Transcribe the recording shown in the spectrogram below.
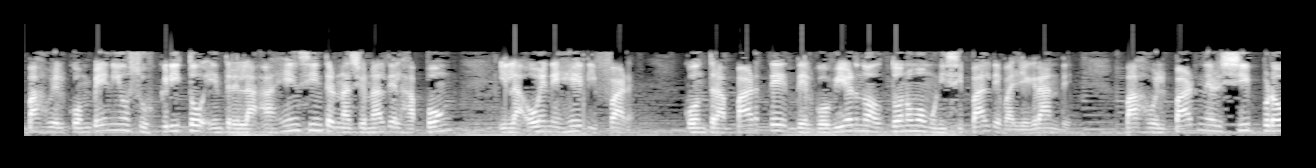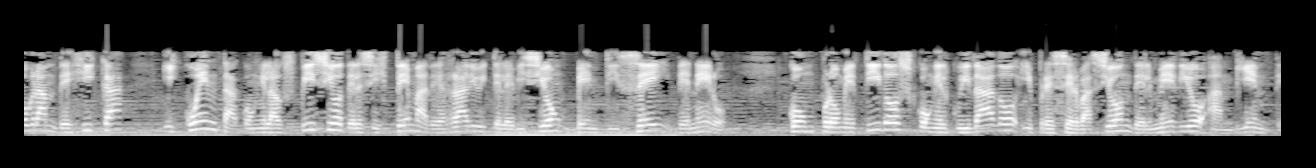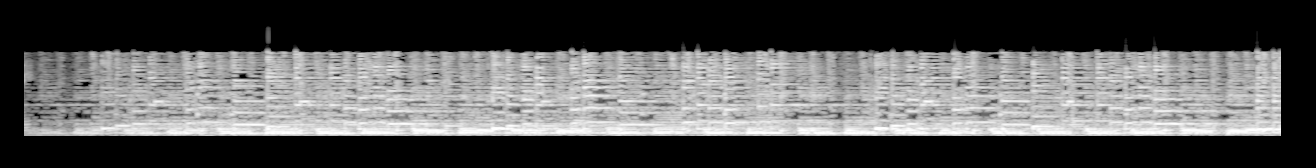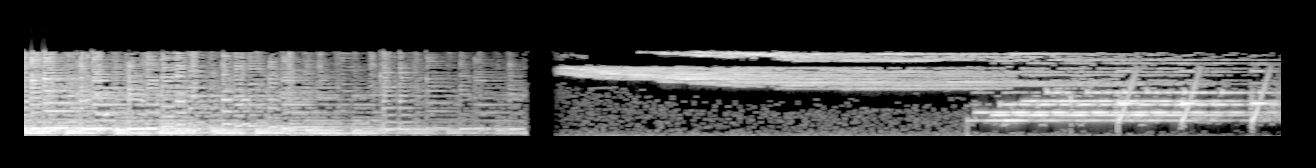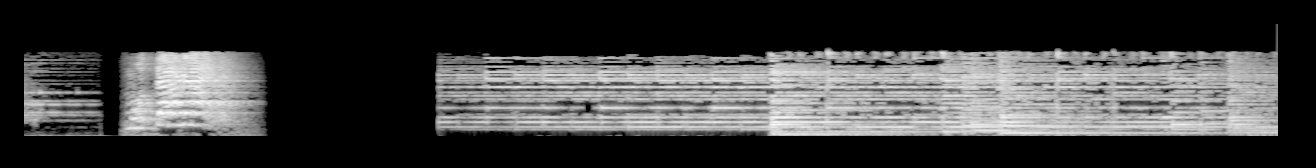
bajo el convenio suscrito entre la Agencia Internacional del Japón y la ONG DIFAR, contraparte del Gobierno Autónomo Municipal de Valle Grande, bajo el Partnership Program de JICA y cuenta con el auspicio del Sistema de Radio y Televisión 26 de enero comprometidos con el cuidado y preservación del medio ambiente.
